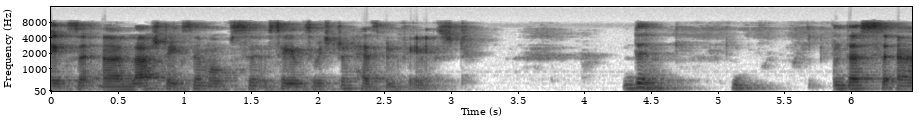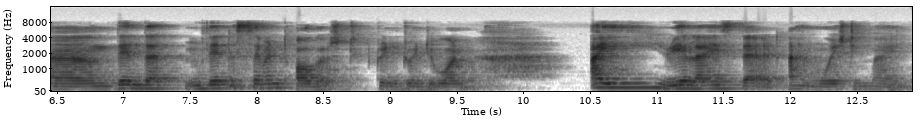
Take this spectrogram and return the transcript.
exa- uh, last exam of se- second semester has been finished. Then the uh, then the then the 7th August 2021 I realized that I'm wasting my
